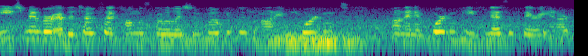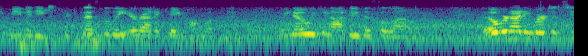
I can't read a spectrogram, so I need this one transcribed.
each member of the Toadsuck Homeless Coalition focuses on important on an important piece necessary in our community to successfully eradicate homelessness. We know we cannot do this alone. The overnight emergency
